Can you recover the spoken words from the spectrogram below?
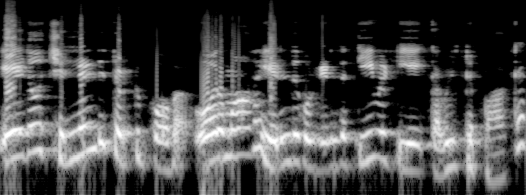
ஏதோ சின்னண்டு தொட்டு போக ஓரமாக எரிந்து கொண்டிருந்த தீவெட்டியை கவிழ்த்து பார்க்க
